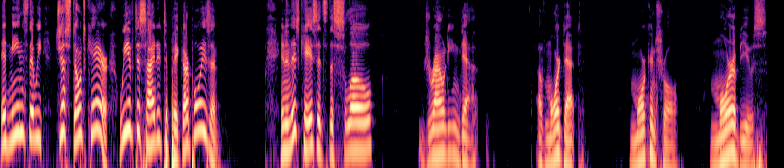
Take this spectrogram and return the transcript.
It means that we just don't care. We have decided to pick our poison. And in this case, it's the slow, drowning death of more debt, more control, more abuse,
